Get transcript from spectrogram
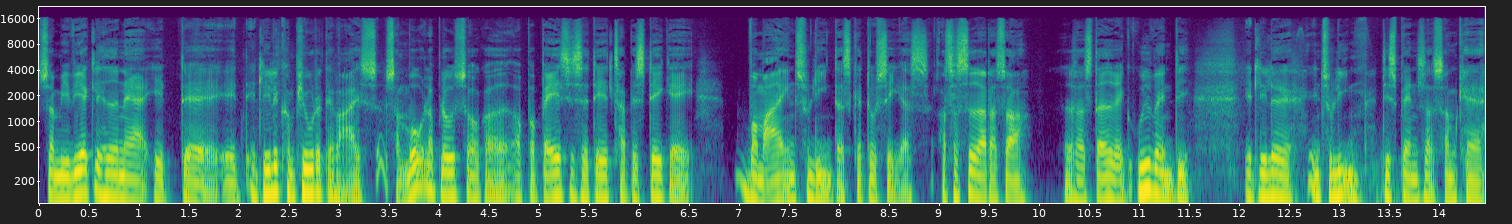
som i virkeligheden er et, øh, et, et lille computer-device, som måler blodsukkeret, og på basis af det tager bestik af, hvor meget insulin, der skal doseres. Og så sidder der så så stadigvæk udvendigt et lille insulindispenser, som kan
